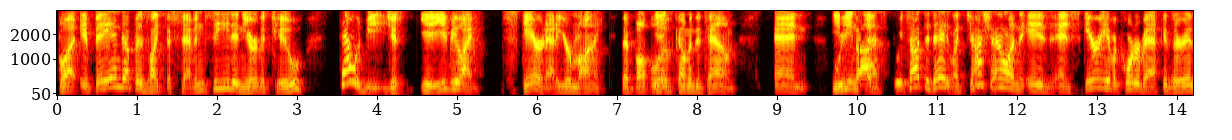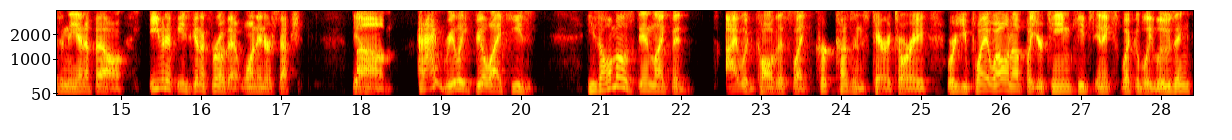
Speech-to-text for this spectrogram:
But if they end up as like the seven seed and you're the two, that would be just you'd be like scared out of your mind that Buffalo's yeah. coming to town. And You'd we thought we thought today, like Josh Allen is as scary of a quarterback as there is in the NFL, even if he's going to throw that one interception. Yeah. Um, and I really feel like he's he's almost in like the I would call this like Kirk Cousins territory where you play well enough, but your team keeps inexplicably losing.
